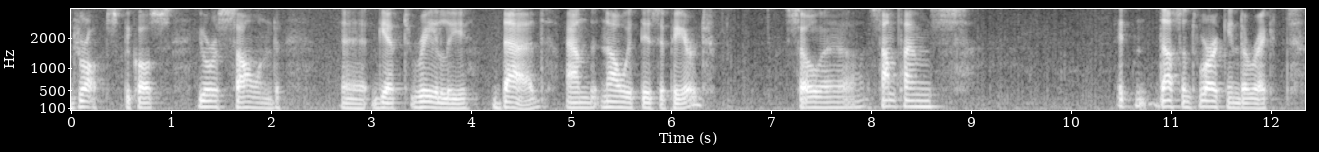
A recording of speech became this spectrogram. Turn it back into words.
drops because your sound uh, get really bad and now it disappeared so uh, sometimes it doesn't work in direct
